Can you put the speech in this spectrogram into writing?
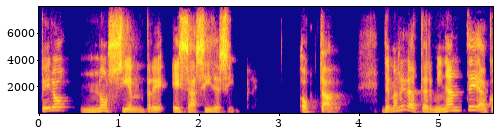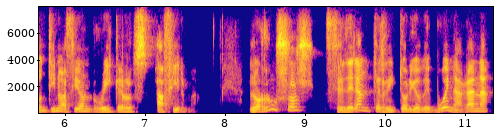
Pero no siempre es así de simple. Octavo, De manera terminante, a continuación, Rickards afirma, los rusos cederán territorio de buena gana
